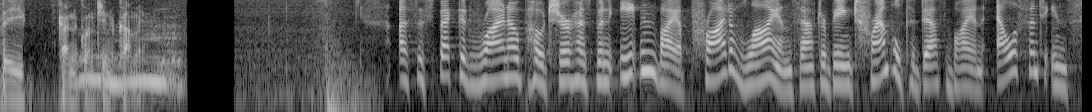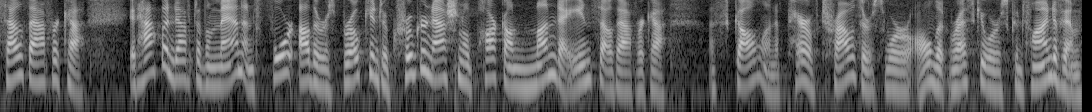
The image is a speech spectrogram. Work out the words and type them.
They can continue coming. A suspected rhino poacher has been eaten by a pride of lions after being trampled to death by an elephant in South Africa. It happened after the man and four others broke into Kruger National Park on Monday in South Africa. A skull and a pair of trousers were all that rescuers could find of him.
